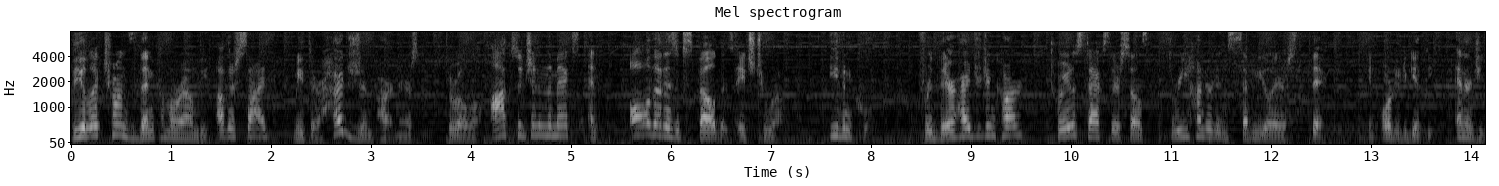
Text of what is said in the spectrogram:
The electrons then come around the other side, meet their hydrogen partners, throw a little oxygen in the mix, and all that is expelled as H2O. Even cooler. For their hydrogen car, Toyota stacks their cells 370 layers thick in order to get the energy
